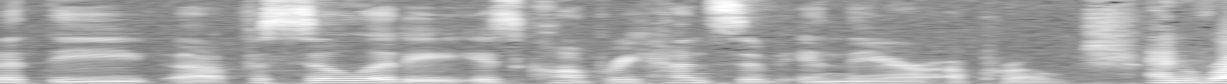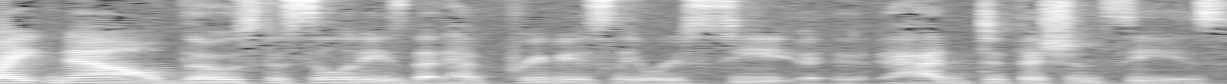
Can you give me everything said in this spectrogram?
that the uh, facility is comprehensive in their approach. And right now, those facilities that have previously received, had deficiencies,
